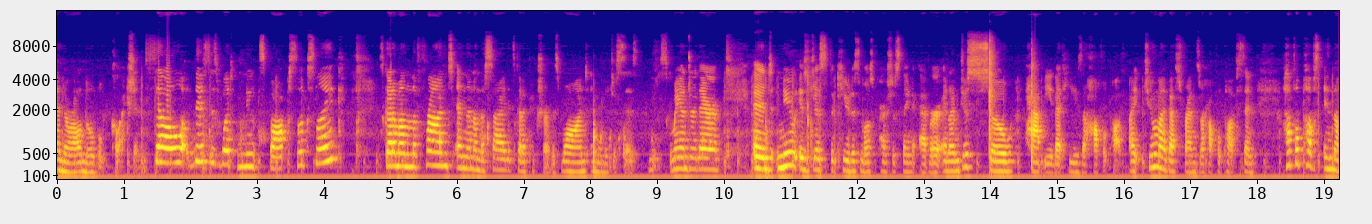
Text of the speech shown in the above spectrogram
and they're all Noble collections. So this is what Newt's box looks like. It's got him on the front, and then on the side, it's got a picture of his wand, and then it just says Newt Scamander there. And Newt is just the cutest, most precious thing ever, and I'm just so happy that he's a Hufflepuff. I, two of my best friends are Hufflepuffs, and Hufflepuffs in the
